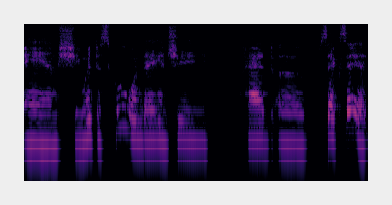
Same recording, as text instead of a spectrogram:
And she went to school one day and she had uh, sex ed.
